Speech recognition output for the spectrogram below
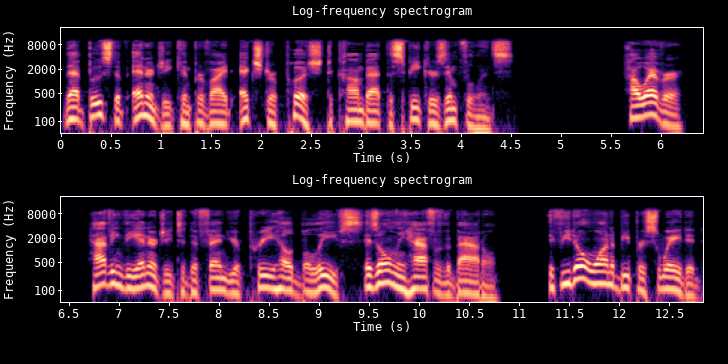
That boost of energy can provide extra push to combat the speaker's influence. However, having the energy to defend your pre-held beliefs is only half of the battle. If you don't want to be persuaded,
